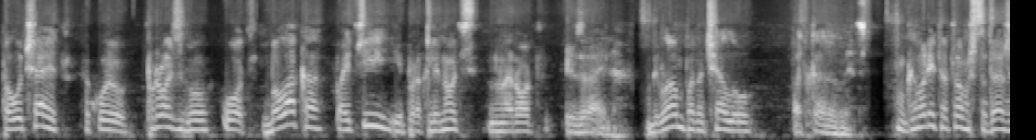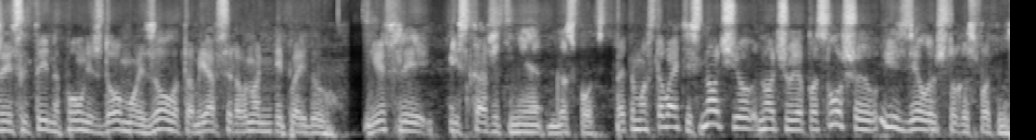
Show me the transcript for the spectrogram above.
получает такую просьбу от Балака пойти и проклянуть народ Израиля. Билам поначалу отказывается. Он говорит о том, что даже если ты наполнишь дом мой золотом, я все равно не пойду если и скажет мне Господь. Поэтому оставайтесь ночью, ночью я послушаю и сделаю, что Господь мне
